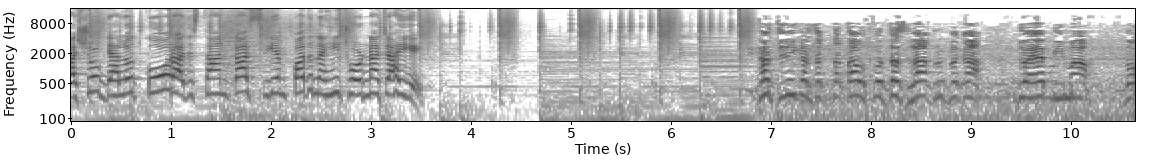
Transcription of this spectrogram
अशोक गहलोत को राजस्थान का सीएम पद नहीं छोड़ना चाहिए। खर्च नहीं कर सकता था, उसको दस लाख रुपए का जो है बीमा तो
